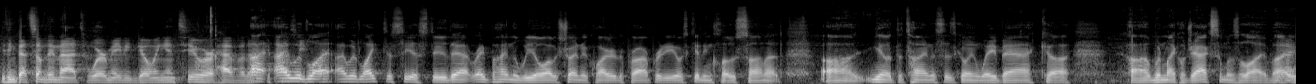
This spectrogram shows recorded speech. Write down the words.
You think that's something that we're maybe going into or have that I, I would like I would like to see us do that right behind the wheel. I was trying to acquire the property. I was getting close on it. Uh, you know, at the time, this is going way back. Uh, uh, when Michael Jackson was alive, I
